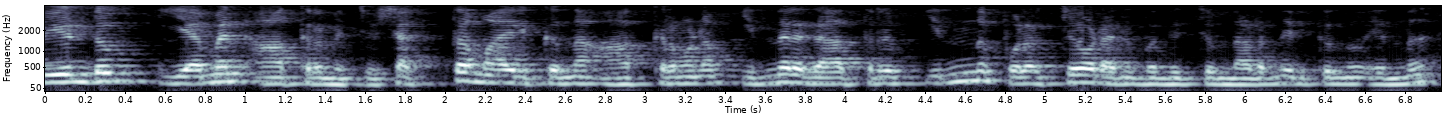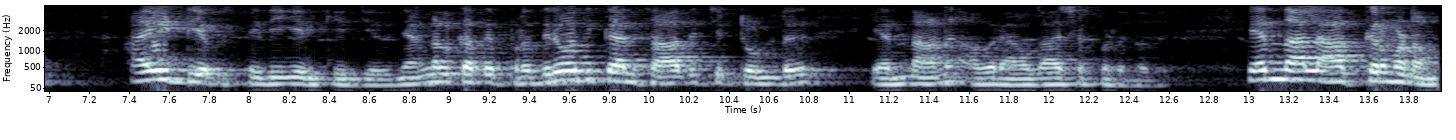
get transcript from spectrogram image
വീണ്ടും യമൻ ആക്രമിച്ചു. ശക്തമായിരിക്കുന്ന ആക്രമണം ഇന്നലെ രാത്രിയും ഇന്ന് പുലർച്ചയോടനുബന്ധിച്ചും നടന്നിരിക്കുന്നു എന്ന് ഐ ഡി എഫ് സ്ഥിരീകരിക്കുകയും ചെയ്തു. ഞങ്ങൾക്കത് പ്രതിരോധിക്കാൻ സാധിച്ചിട്ടുണ്ട് എന്നാണ് അവർ അവകാശപ്പെടുന്നത്. എന്നാൽ ആക്രമണം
